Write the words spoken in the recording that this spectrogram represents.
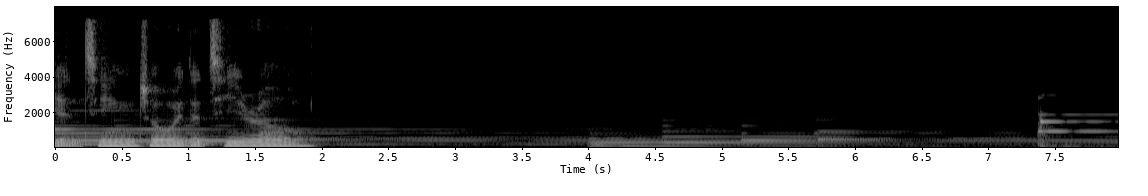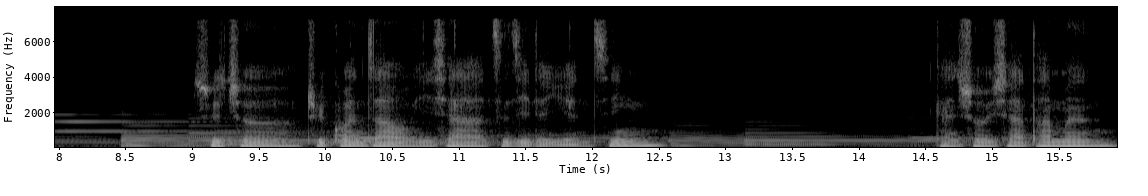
眼睛周围的肌肉。试着去关照一下自己的眼睛，感受一下它们。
